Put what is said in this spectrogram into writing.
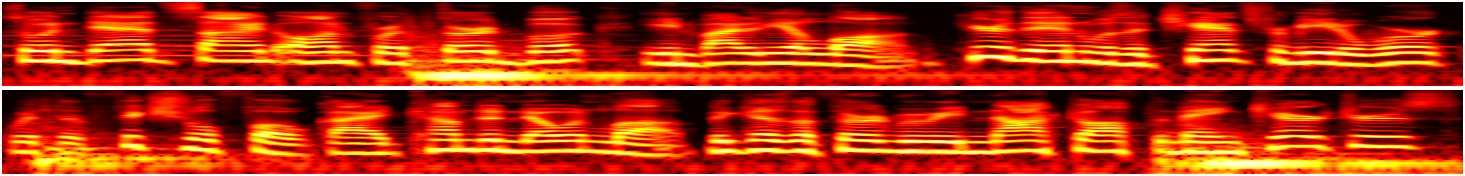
So when Dad signed on for a third book, he invited me along. Here then was a chance for me to work with the fictional folk I had come to know and love. Because the third movie knocked off the main characters,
